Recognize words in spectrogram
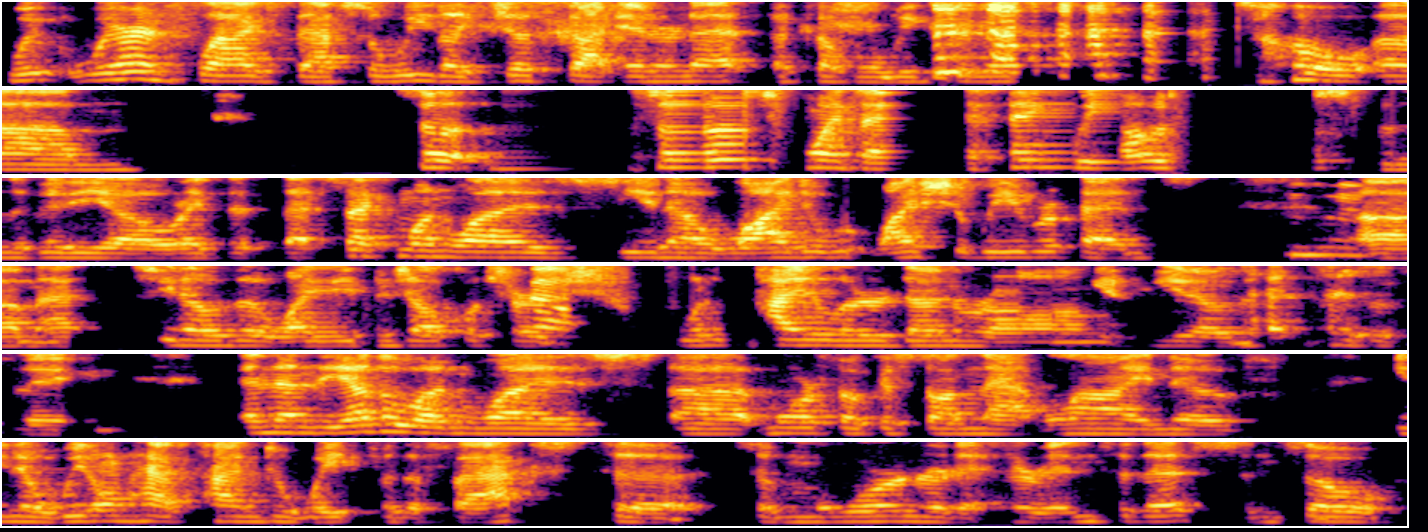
We, we're in flagstaff so we like just got internet a couple of weeks ago so um, so so those two points i, I think we posted from the video right that, that second one was you know why do why should we repent mm-hmm. um, at you know the white evangelical church oh. what tyler done wrong yeah. you know that type of thing and then the other one was uh, more focused on that line of, you know, we don't have time to wait for the facts to, to mourn or to enter into this. And so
